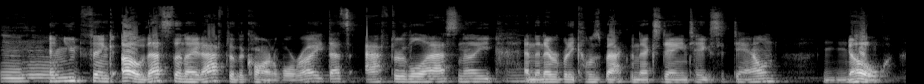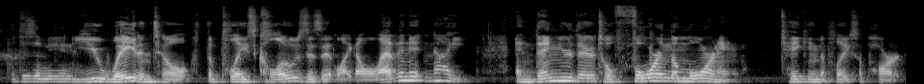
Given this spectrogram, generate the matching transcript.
Mm-hmm. And you'd think, oh, that's the night after the carnival, right? That's after the last night, and then everybody comes back the next day and takes it down. No. What does it mean? You wait until the place closes at like 11 at night, and then you're there till four in the morning taking the place apart.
